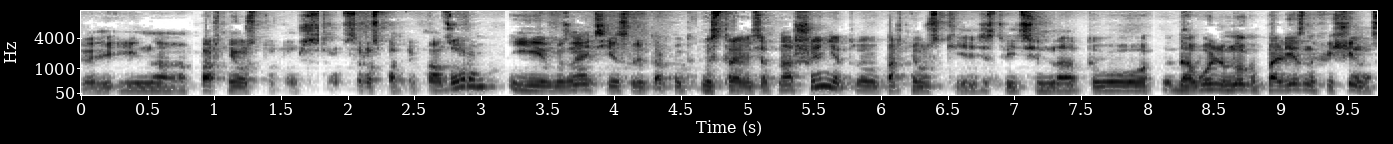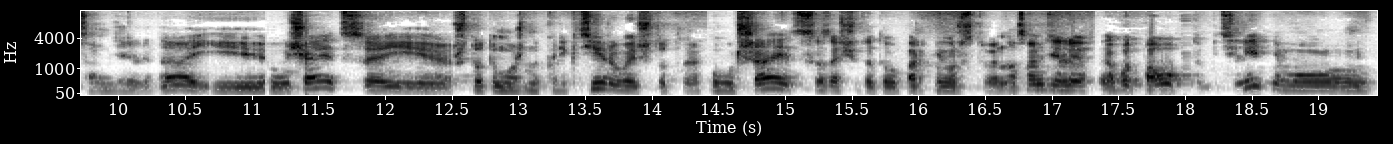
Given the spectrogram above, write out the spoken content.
и на партнерство том числе, с Роспотребнадзором. И вы знаете, если так вот выстраивать отношения, то партнерские действительно, то довольно много полезных вещей на самом деле. Да, и получается, и что-то можно корректировать, что-то улучшается за счет этого партнерства. На самом деле, вот по опыту пятилетнему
